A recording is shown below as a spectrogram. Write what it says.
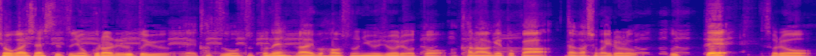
障害者施設に送られるという、えー活動をずっとね、ライブハウスの入場料と、唐揚げとか、駄菓子とかいろいろ売って、それを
